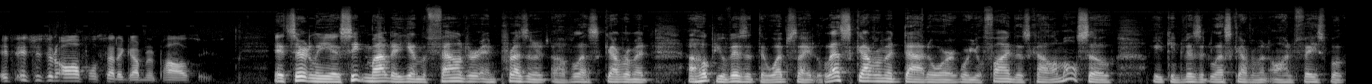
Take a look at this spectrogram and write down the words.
It's it's just an awful set of government policies. It certainly is. Seton Motley, again, the founder and president of Less Government. I hope you'll visit the website, lessgovernment.org, where you'll find this column. Also, you can visit Less Government on Facebook.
